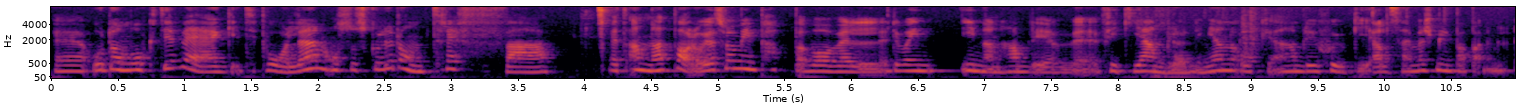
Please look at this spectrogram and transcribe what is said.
Eh, Och de åkte iväg till Polen och så skulle de träffa ett annat par. Och jag tror min pappa var väl, det var in, innan han blev, fick hjärnblödningen och han blev sjuk i Alzheimers, min pappa nämligen.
